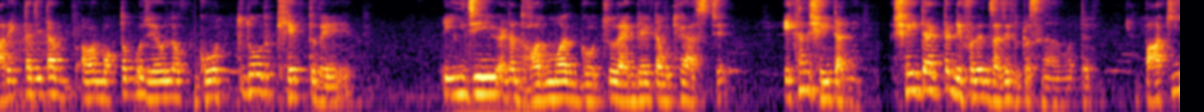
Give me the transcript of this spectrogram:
আরেকটা যেটা আমার বক্তব্য যে হলো গোত্রর ক্ষেত্রে এই যে একটা ধর্ম আর গোত্রর অ্যাঙ্গেলটা উঠে আসছে, এখানে সেইটা নেই। সেইটা একটা ডিফারেন্স আছে দুটো সিনেমার মধ্যে। বাকি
